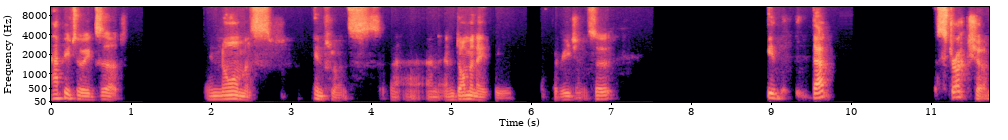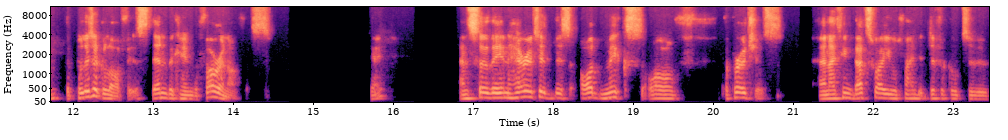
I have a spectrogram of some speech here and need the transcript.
happy to exert enormous influence uh, and, and dominate the, the region. So it, that structure, the political office, then became the foreign office. Okay, and so they inherited this odd mix of approaches, and I think that's why you'll find it difficult to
